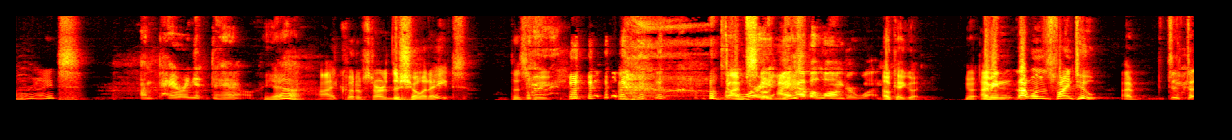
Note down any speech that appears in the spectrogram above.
All right. I'm paring it down. Yeah, I could have started the show at eight this week. Don't I'm so worry, I have a longer one. Okay, good. Good. I mean, that one's fine too. I just, uh,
